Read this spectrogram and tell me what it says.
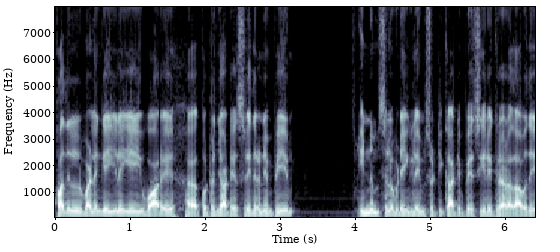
பதில் வழங்கையிலேயே இவ்வாறு குற்றஞ்சாட்டிய ஸ்ரீதரன் எம்பி இன்னும் சில விடயங்களையும் சுட்டிக்காட்டி பேசியிருக்கிறார். அதாவது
